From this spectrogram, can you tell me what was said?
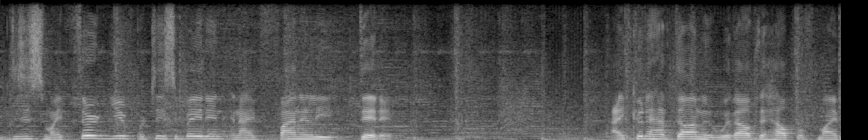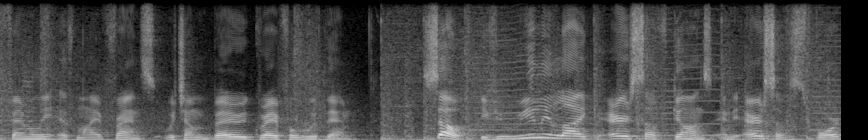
This is my third year participating and I finally did it. I couldn't have done it without the help of my family and my friends, which I'm very grateful with them. So, if you really like airsoft guns and the airsoft sport,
